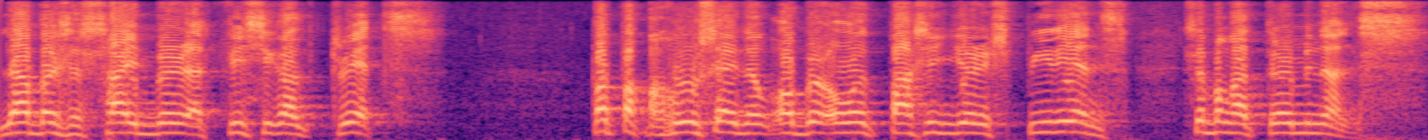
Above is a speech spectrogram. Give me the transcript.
laban sa cyber at physical threats, pagpapahusay ng overall passenger experience sa mga terminals,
